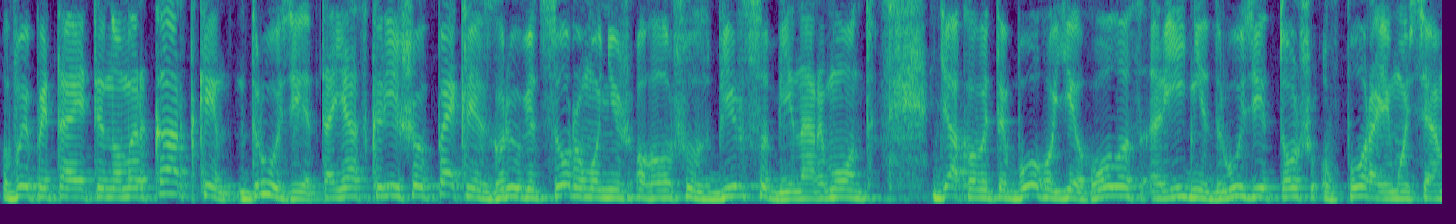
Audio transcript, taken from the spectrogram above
Ви питаєте номер картки? Друзі, та я скоріше в пеклі згорю від сорому, ніж оголошу збір собі на ремонт. Дякувати Богу, є голос, рідні, друзі, тож впораємося.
